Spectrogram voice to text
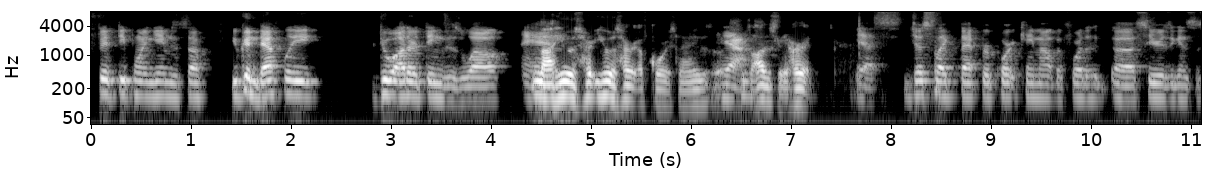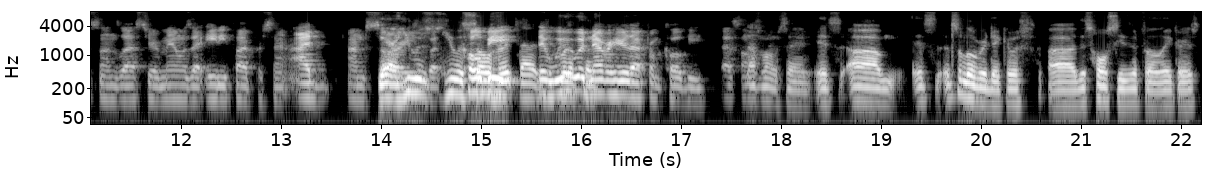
50 point games and stuff, you can definitely do other things as well. And no, he was hurt. He was hurt, of course, man. He was, yeah. he was obviously hurt. Yes, just like that report came out before the uh, series against the Suns last year. Man was at eighty five percent. I I'm sorry. Yeah, he was. He was Kobe. So that we would never hear that from Kobe. That's, that's what I'm saying. It's um, it's it's a little ridiculous. Uh, this whole season for the Lakers,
